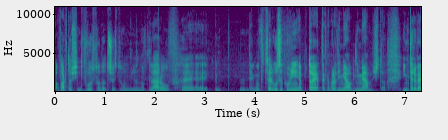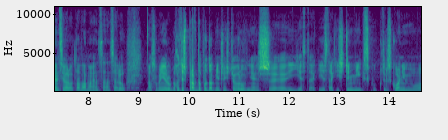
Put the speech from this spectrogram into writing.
o wartości 200 do 300 milionów dolarów. Jakby w celu uzupełnienia, to tak naprawdę miało, nie miała być to interwencja walutowa mająca na celu osłabienie rubla, chociaż prawdopodobnie częściowo również e, jest to, jest to jakiś czynnik, który skłonił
